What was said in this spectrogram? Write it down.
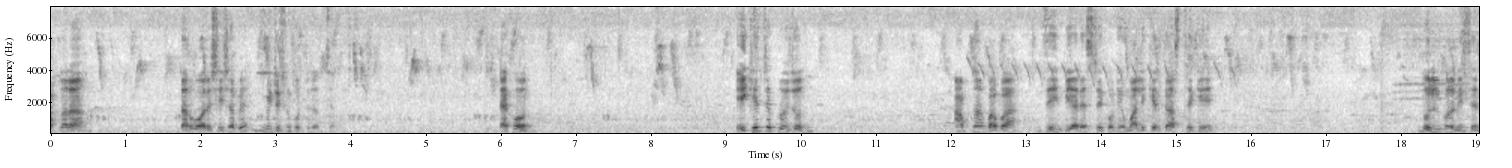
আপনারা তার ওয়ারেস হিসাবে মিউটেশন করতে যাচ্ছেন। এখন এই ক্ষেত্রে প্রয়োজন, আপনার বাবা যেই বিআরএস রেকর্ডীয় মালিকের কাছ থেকে দলিল করে নিছেন,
